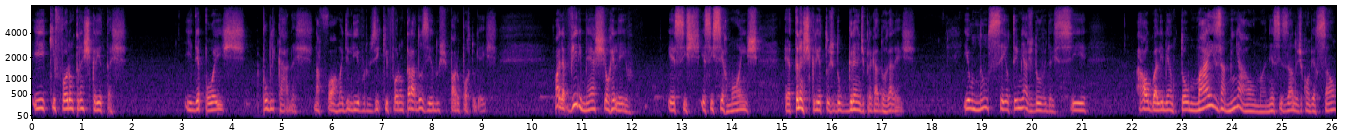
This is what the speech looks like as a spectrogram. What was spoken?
e que foram transcritas e depois publicadas na forma de livros e que foram traduzidos para o português. Olha, vira e mexe eu releio esses, esses sermões é, transcritos do grande pregador galês. Eu não sei, eu tenho minhas dúvidas se algo alimentou mais a minha alma nesses anos de conversão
